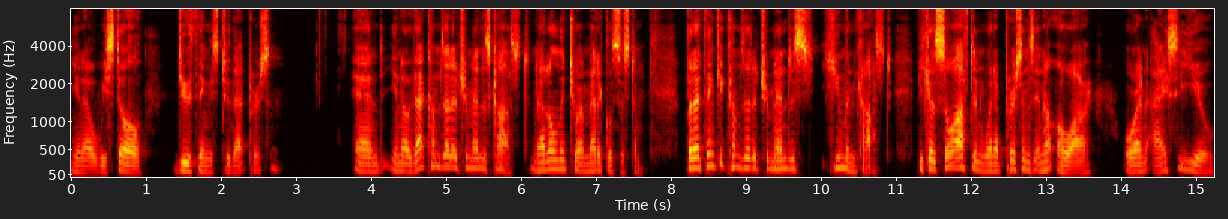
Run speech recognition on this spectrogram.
you know, we still do things to that person. And, you know, that comes at a tremendous cost, not only to our medical system, but I think it comes at a tremendous human cost because so often when a person's in an OR or an ICU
